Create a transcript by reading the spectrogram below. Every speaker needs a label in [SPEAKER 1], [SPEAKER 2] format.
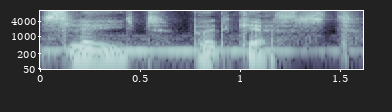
[SPEAKER 1] Slate Podcast.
